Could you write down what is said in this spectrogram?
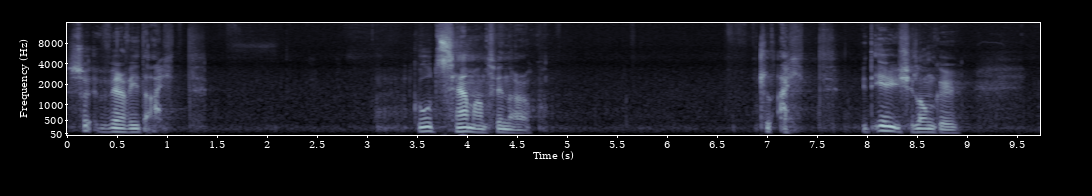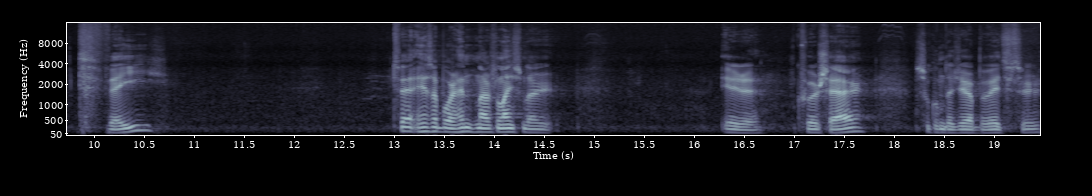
så vera vi eit. God samantvinnar okko til eit. Vi er ikke langer tvei hesa bor hendnar så langt som der er hver sær, så kommer det gjøre bevegelser.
